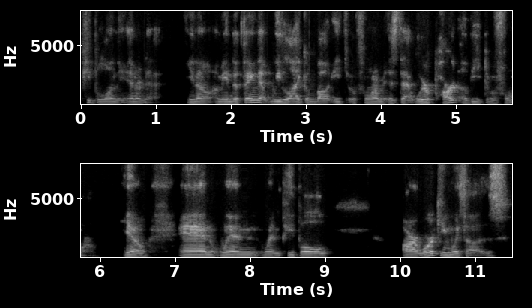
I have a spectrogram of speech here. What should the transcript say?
people on the internet you know i mean the thing that we like about eat to perform is that we're part of eat to perform you know and when when people are working with us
